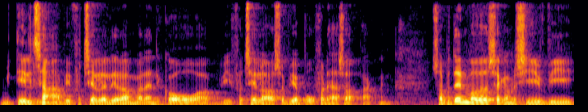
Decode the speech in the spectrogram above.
vi deltager, vi fortæller lidt om, hvordan det går, og vi fortæller også, at vi har brug for deres opbakning. Så på den måde, så kan man sige, at vi,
